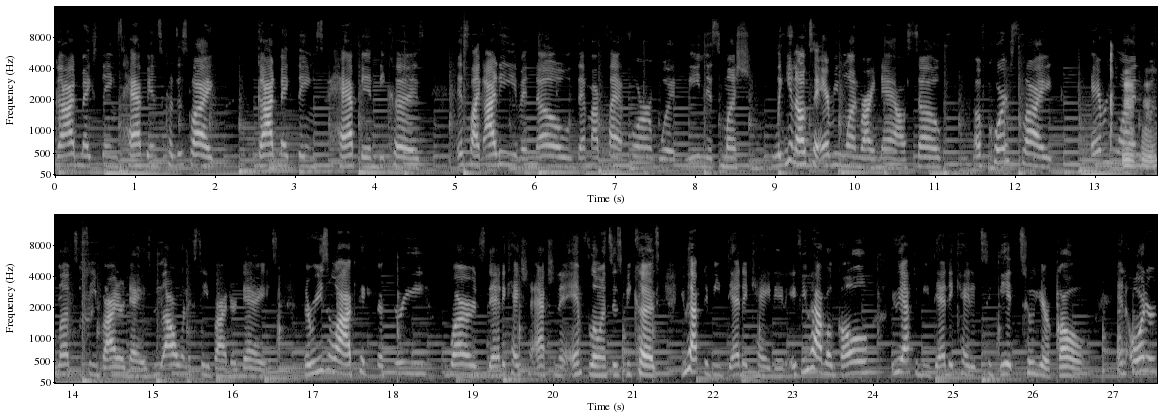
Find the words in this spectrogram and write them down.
God makes things happen because it's like God make things happen because it's like I didn't even know that my platform would mean this much, you know, to everyone right now. So, of course, like everyone mm-hmm. would love to see brighter days. We all want to see brighter days. The reason why I picked the three words dedication, action, and influence is because you have to be dedicated. If you have a goal, you have to be dedicated to get to your goal in order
